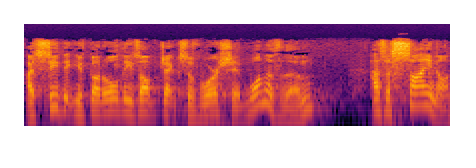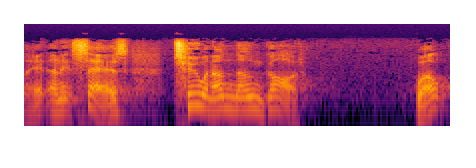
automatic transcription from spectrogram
I see that you've got all these objects of worship. One of them has a sign on it and it says, To an unknown God. Well,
